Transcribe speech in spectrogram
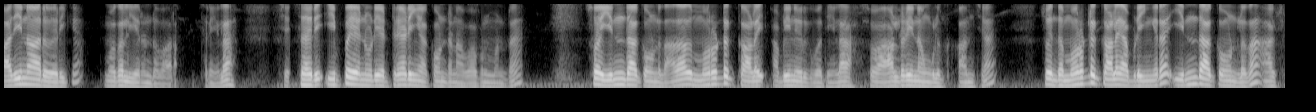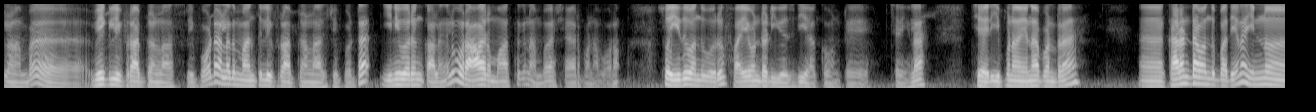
பதினாறு வரைக்கும் முதல் இரண்டு வாரம். சரிங்களா? சரி சரி இப்போ என்னுடைய ட்ரேடிங் அக்கௌண்ட்டை நான் ஓப்பன் பண்ணுறேன் ஸோ இந்த அக்கௌண்ட் தான். அதாவது முரட்டுக்காலை அப்படின்னு இருக்குது பார்த்தீங்களா? ஸோ ஆல்ரெடி நான் உங்களுக்கு காமிச்சேன். ஸோ இந்த முரட்டுக்காலை அப்படிங்கிற இந்த அக்கௌண்ட்டில் தான் ஆக்சுவலாக நம்ம weekly profit and loss report அல்லது மந்த்லி ப்ராஃபிட் அண்ட் லாஸ் ரிப்போர்ட்டை இனி வரும் காலங்களில் ஒரு ஆறு மாதத்துக்கு நம்ம ஷேர் பண்ண போகிறோம் ஸோ இது வந்து ஒரு ஃபைவ் ஹண்ட்ரட் யூஎஸ்டி அக்கௌண்ட்டு சரிங்களா? சரி இப்போ நான் என்ன பண்ணுறேன் கரண்ட்டாக வந்து பார்த்திங்கன்னா இன்னும்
